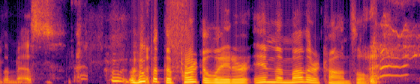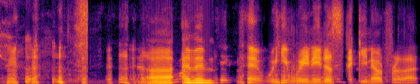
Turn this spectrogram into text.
the mess. who, who put the percolator in the mother console? Now, did you Uh, and then- we we need a sticky note for that.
